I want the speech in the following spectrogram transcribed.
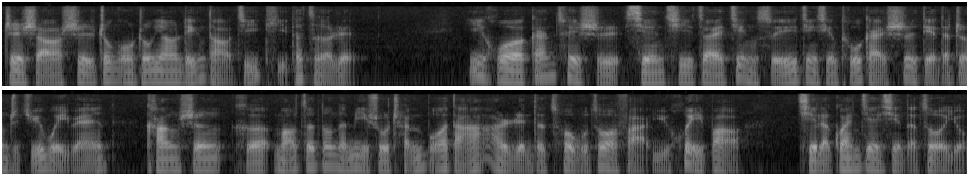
至少是中共中央领导集体的责任，亦或干脆是先期在晋绥进行土改试点的政治局委员康生和毛泽东的秘书陈伯达二人的错误做法与汇报起了关键性的作用。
